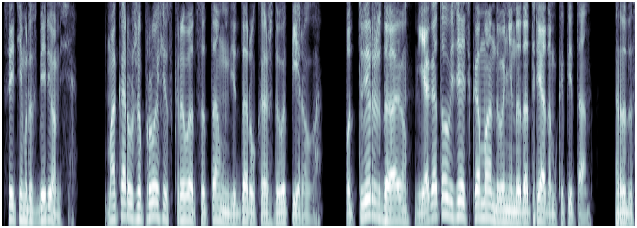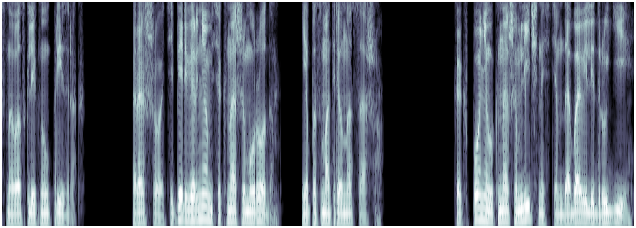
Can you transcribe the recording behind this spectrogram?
С этим разберемся. Макар уже профи скрываться там, где дар у каждого первого. «Подтверждаю, я готов взять командование над отрядом, капитан», — радостно воскликнул призрак. «Хорошо, теперь вернемся к нашим уродам», — я посмотрел на Сашу. Как понял, к нашим личностям добавили другие.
